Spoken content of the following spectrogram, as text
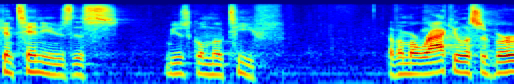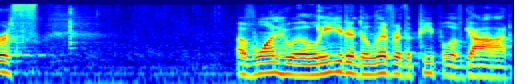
continues this musical motif of a miraculous birth of one who will lead and deliver the people of God.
